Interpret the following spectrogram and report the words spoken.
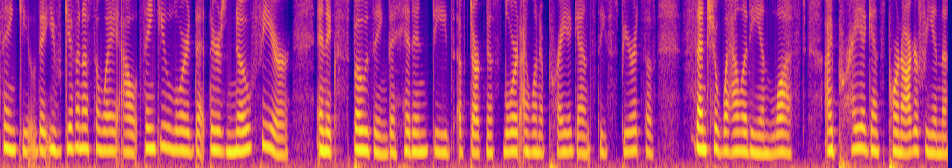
Thank you that you've given us a way out. Thank you, Lord, that there's no fear in exposing the hidden deeds of darkness. Lord, I want to pray against these spirits of sensuality and lust. I pray against pornography and the,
